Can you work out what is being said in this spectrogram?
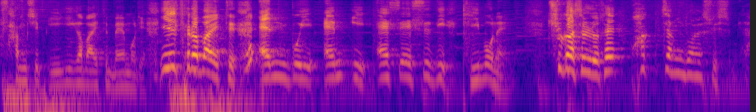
32GB 메모리 1TB NVMe SSD 기본에 추가 슬롯에 확장도 할 수 있습니다.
